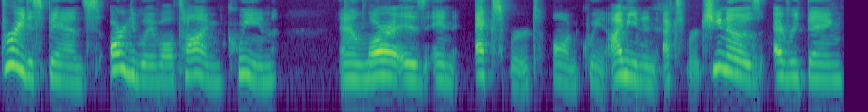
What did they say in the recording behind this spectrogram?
greatest bands arguably of all time, Queen. And Laura is an expert on Queen. I mean an expert. She knows everything.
